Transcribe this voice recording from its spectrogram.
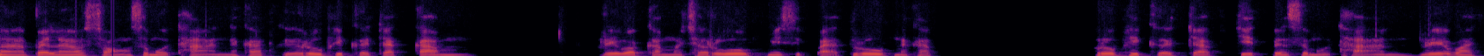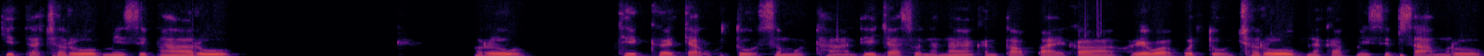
นาไปแล้ว 2 สมุดฐานนะครับ คือรูปที่เกิดจากกรรม เรียกว่ากรรมชรูปมี 18 รูปนะครับ รูปที่เกิดจากจิตเป็นสมุดฐาน เรียกว่าจิตตชรูปมี 15 รูป รูป ที่เกิดจากอุตุสมุดฐานที่จะสนทนากันต่อไป ก็เรียกว่าอุตุชรูปนะครับ มี 13 รูป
